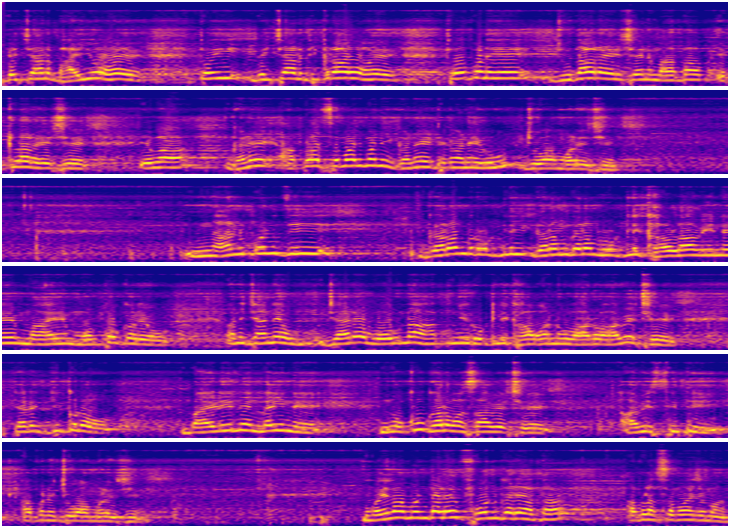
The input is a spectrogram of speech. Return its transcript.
બે ચાર ભાઈઓ હોય તો એ બે ચાર દીકરાઓ હોય તો પણ એ જુદા રહે છે અને મા બાપ એકલા રહે છે. એવા ઘણે આપણા સમાજમાં નહીં, ઘણા ઠેકાણે એવું જોવા મળે છે. નાનપણથી ગરમ રોટલી, ગરમ ગરમ રોટલી ખવડાવીને માએ મોટો કર્યો અને જાને જ્યારે વહુના હાથની રોટલી ખાવાનો વારો આવે છે, ત્યારે દીકરો બાયડીને લઈને નોખું ઘર વસાવે છે, આવી સ્થિતિ આપણે જોવા મળે છે. મહિલા મંડળે ફોન કર્યા હતા આપણા સમાજમાં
